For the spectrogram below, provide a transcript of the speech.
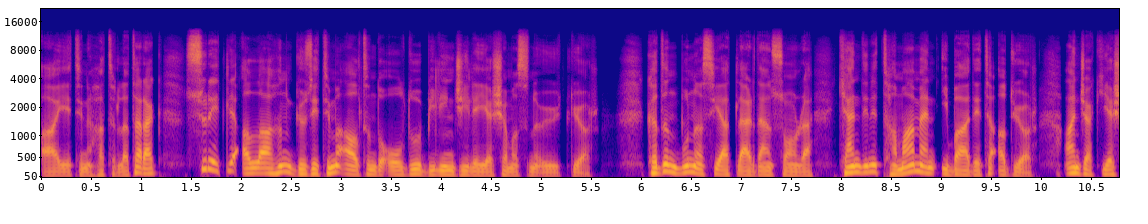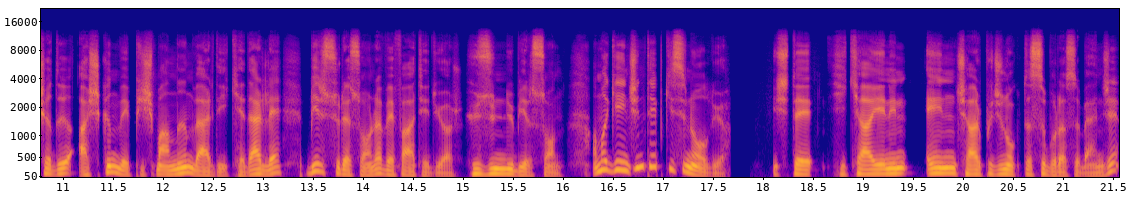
ayetini hatırlatarak sürekli Allah'ın gözetimi altında olduğu bilinciyle yaşamasını öğütlüyor. Kadın bu nasihatlerden sonra kendini tamamen ibadete adıyor. Ancak yaşadığı aşkın ve pişmanlığın verdiği kederle bir süre sonra vefat ediyor. Hüzünlü bir son. Ama gencin tepkisi ne oluyor? İşte hikayenin en çarpıcı noktası burası bence.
